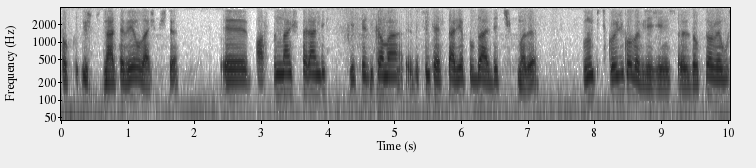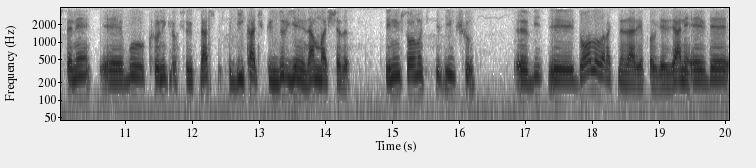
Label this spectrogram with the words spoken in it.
çok üst mertebeye ulaşmıştı. E, aslında şüphelendik getirdik ama bütün testler yapıldı halde çıkmadı. Bunun psikolojik olabileceğini söyledi doktor ve bu sene e, bu kronik öksürükler işte birkaç gündür yeniden başladı. Benim sormak istediğim şu ee, biz e, doğal olarak neler yapabiliriz? Yani evde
